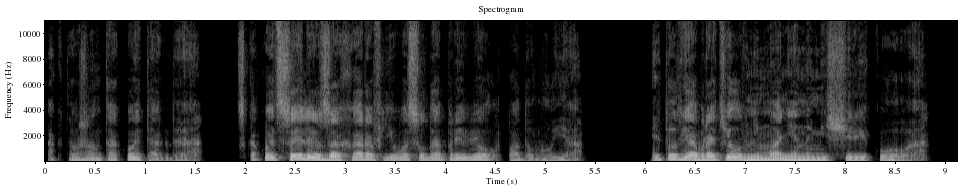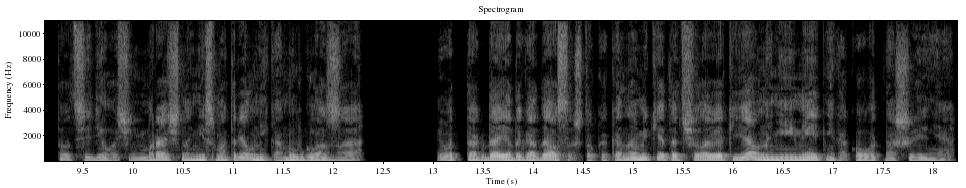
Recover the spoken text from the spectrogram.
А кто же он такой тогда? С какой целью Захаров его сюда привел, подумал я. И тут я обратил внимание на Мещерякова. Тот сидел очень мрачно, не смотрел никому в глаза. И вот тогда я догадался, что к экономике этот человек явно не имеет никакого отношения,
